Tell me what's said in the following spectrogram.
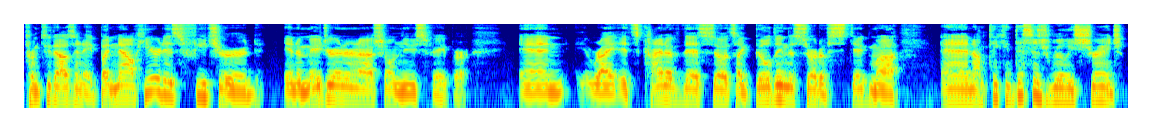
from 2008, but now here it is featured in a major international newspaper. And right, it's kind of this, so it's like building this sort of stigma. And I'm thinking, this is really strange.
